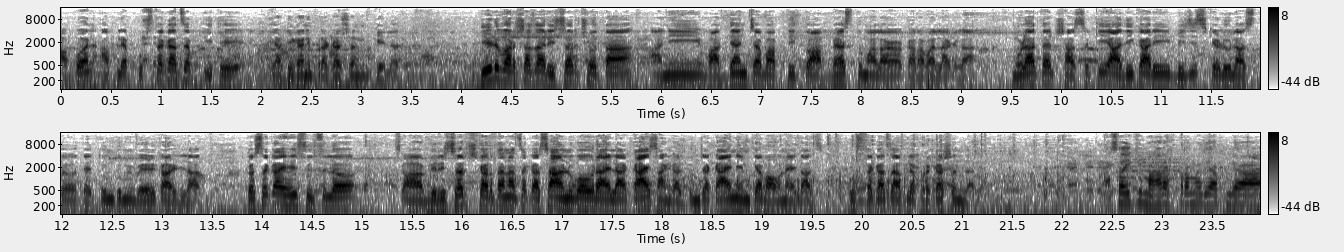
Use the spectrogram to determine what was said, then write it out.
आपण आपल्या पुस्तकाचं इथे या ठिकाणी प्रकाशन केलं. दीड वर्षाचा रिसर्च होता आणि वाद्यांच्या बाबतीत तो अभ्यास तुम्हाला करावा लागला. मुळातच शासकीय अधिकारी बिझी स्केड्यूल असतं त्यातून तुम्ही वेळ काढलात. कसं काय हे सुचलं? रिसर्च करतानाचा कसा अनुभव राहिला? काय सांगाल? तुमच्या काय नेमक्या भावना आहेत? आज पुस्तकाचं आपलं प्रकाशन झालं. असं आहे की महाराष्ट्रामध्ये आपल्या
